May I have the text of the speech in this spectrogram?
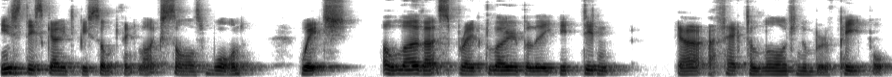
is this going to be something like SARS 1, which, although that spread globally, it didn't uh, affect a large number of people?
